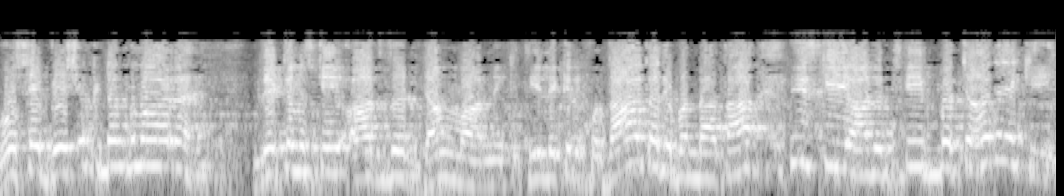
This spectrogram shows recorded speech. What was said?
वो उसे बेशक डंग मार रहा है, लेकिन उसकी आदत डंग मारने की थी, लेकिन खुदा का जो बंदा था, इसकी आदत थी बचाने की।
